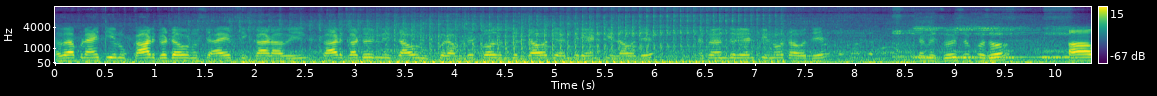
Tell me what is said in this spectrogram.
હવે આપણે અહીંથી એનું કાર્ડ કઢાવવાનું છે આઈએફસી કાર્ડ આવે. કાર્ડ કાઢીને જવાનું ઉપર આપણે. તો અંદર જવા દે, અંદર એન્ટ્રી થવા દે. નકર અંદર એન્ટ્રી ન થવા દે. તમે જોઈ શકો છો, આ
